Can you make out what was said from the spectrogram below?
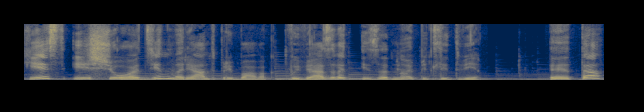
Есть еще один вариант прибавок – вывязывать из одной петли 2. Это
